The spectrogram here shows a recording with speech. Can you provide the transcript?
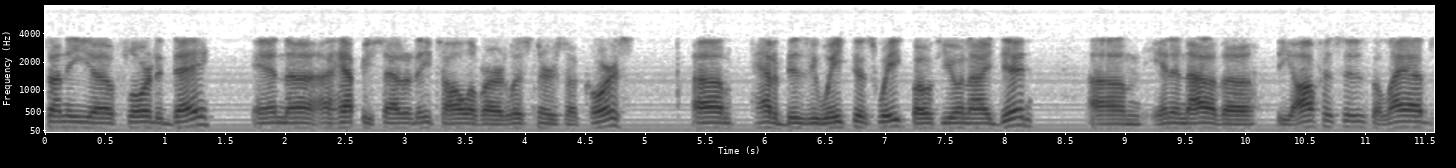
sunny uh, Florida day, and uh, a happy Saturday to all of our listeners, of course. Um, had a busy week this week, both you and I did, um, in and out of the the offices, the labs,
